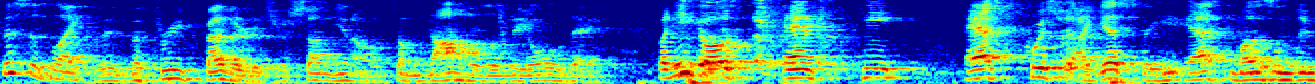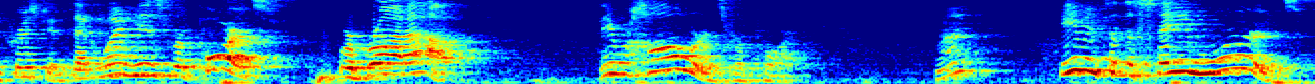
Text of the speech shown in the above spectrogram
This is like the, the Three Feathers or some, you know, some novel of the old days. But he goes and he asked Christians, I guess he asked Muslims and Christians. And when his reports were brought out, they were Hallward's report. Right? Even to the same words.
